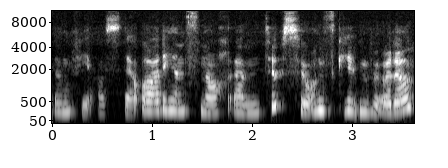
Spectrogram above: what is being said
irgendwie aus der Audience noch ähm, Tipps für uns geben würde,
